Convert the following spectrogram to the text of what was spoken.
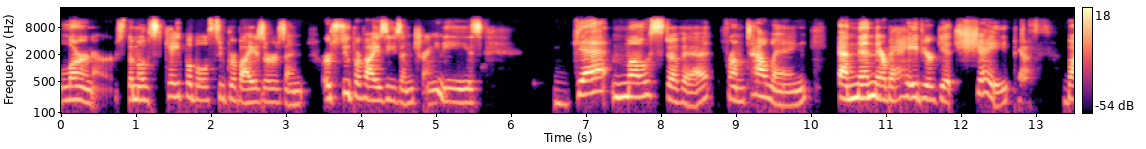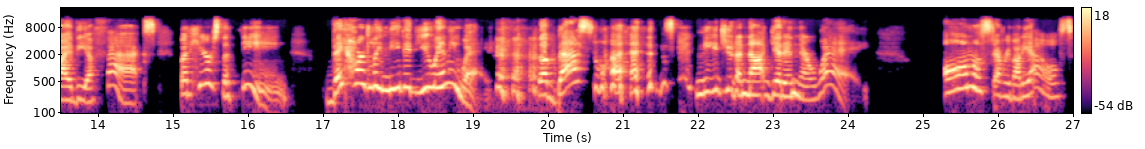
learners, the most capable supervisors and or supervisees and trainees get most of it from telling and then their behavior gets shaped yes. by the effects. But here's the thing they hardly needed you anyway. the best ones need you to not get in their way. Almost everybody else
